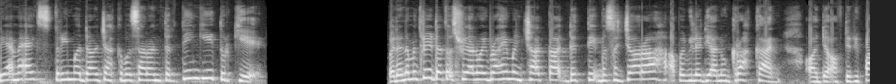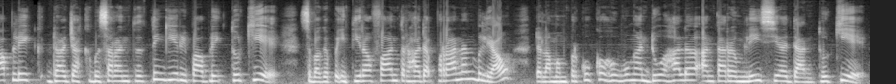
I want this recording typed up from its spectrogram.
PMX terima darjah kebesaran tertinggi Turki. Perdana Menteri Datuk Seri Anwar Ibrahim mencatat detik bersejarah apabila dianugerahkan Order of the Republic darjah kebesaran tertinggi Republik Turki sebagai pengiktirafan terhadap peranan beliau dalam memperkukuh hubungan dua hala antara Malaysia dan Turki.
